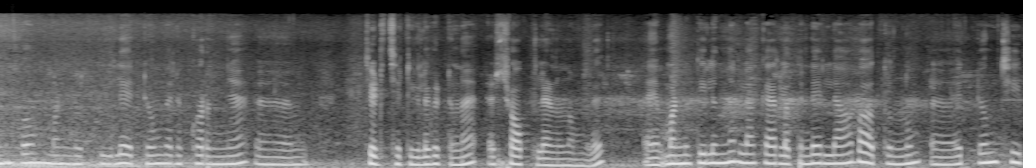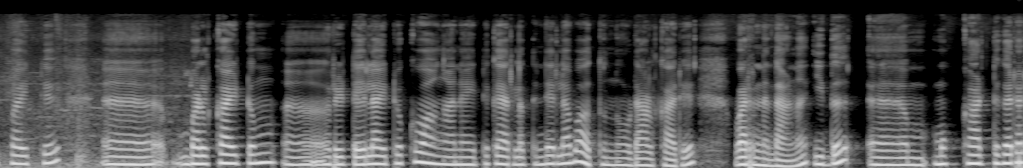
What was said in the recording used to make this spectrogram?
ഇന്നിപ്പോൾ മണ്ണുത്തിയിൽ ഏറ്റവും വില കുറഞ്ഞ ചെടിച്ചട്ടികൾ കിട്ടുന്ന ഷോപ്പിലാണ് നമ്മൾ. മണ്ണുത്തിയിൽ നിന്നല്ല കേരളത്തിന്റെ എല്ലാ ഭാഗത്തുനിന്നും ഏറ്റവും ചീപ്പായിട്ട് ബൾക്കായിട്ടും റീറ്റെയിലായിട്ടും ഒക്കെ വാങ്ങാനായിട്ട് കേരളത്തിന്റെ എല്ലാ ഭാഗത്തുനിന്നും ഇവിടെ ആൾക്കാർ വരുന്നതാണ്. ഇത് മുക്കാട്ടുകര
